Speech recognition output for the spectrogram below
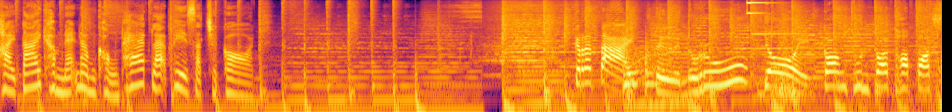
ภายใต้คำแนะนำของแพทย์และเภสัชกร กระต่ายตื่นรู้ โดยกองทุนกทปส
